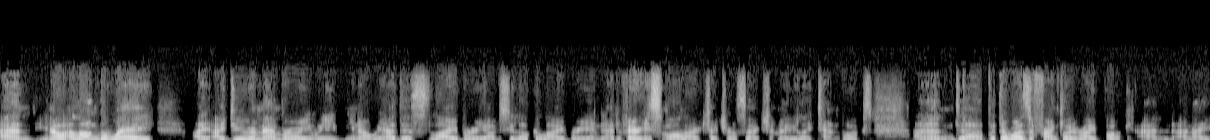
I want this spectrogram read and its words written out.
And, you know, along the way, I, I do remember we, we, you know, we had this library, obviously local library, and it had a very small architectural section, maybe like 10 books. And, uh, but there was a Frank Lloyd Wright book. And, and I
